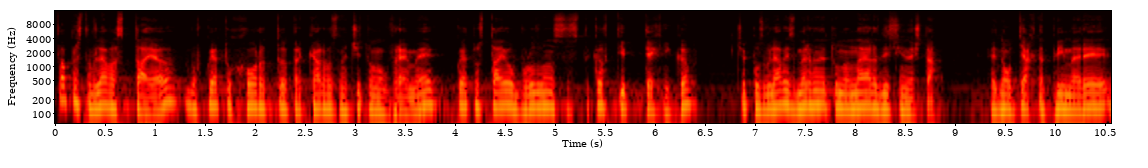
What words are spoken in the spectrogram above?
Това представлява стая, в която хората прекарват значително време, която стая е оборудвана с такъв тип техника, че позволява измерването на най-различни неща. Едно от тях, например, е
